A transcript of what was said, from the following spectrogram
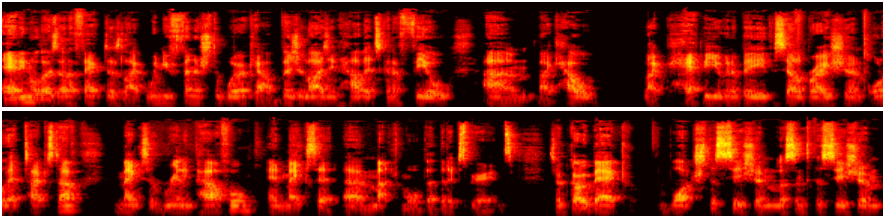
adding all those other factors, like when you finish the workout, visualizing how that's going to feel, um, like how like happy you're going to be, the celebration, all of that type of stuff makes it really powerful and makes it a much more vivid experience. So go back, watch the session, listen to the session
